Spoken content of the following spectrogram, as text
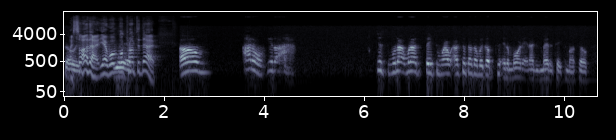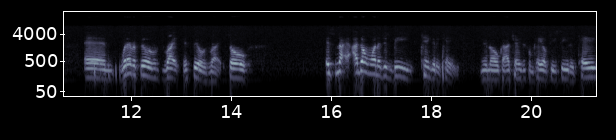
So I saw that. Yeah, what, yeah. what prompted that? Um, I don't, you know, I, just when I when I think to I, I sometimes I wake up in the morning and I just meditate to myself and whatever feels right, it feels right. So it's not. I don't want to just be king of the cage. You know, Cause I changed it from KOTC to K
